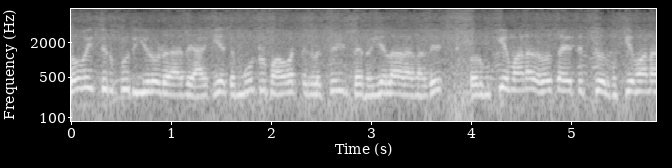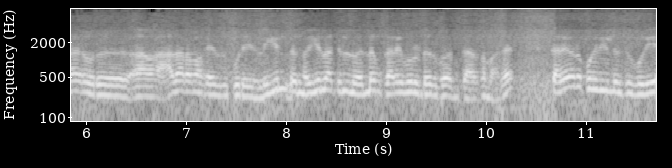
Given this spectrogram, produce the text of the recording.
கோவை திருப்பூர் ஈரோடு ஆறு ஆகிய இந்த மூன்று மாவட்டங்களுக்கு இந்த நொய்யலாறானது ஒரு முக்கியமான விவசாயத்திற்கு ஒரு முக்கியமான ஒரு ஆதாரமாக இருக்கக்கூடிய நிலையில் இந்த வெள்ளம் வெள்ளம் கரைபுரண்டு இருப்பதன் காரணமாக கரையோர பகுதியில் இருக்கக்கூடிய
